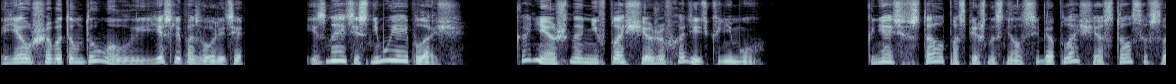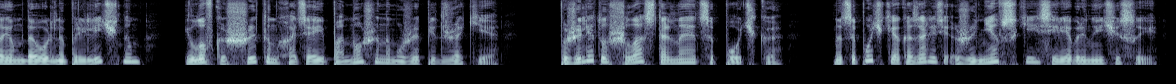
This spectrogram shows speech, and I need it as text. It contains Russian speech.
Я уж об этом думал, если позволите. И знаете, сниму я и плащ. Конечно, не в плаще же входить к нему. Князь встал, поспешно снял с себя плащ и остался в своем довольно приличном и ловко сшитом, хотя и поношенном уже пиджаке. По жилету шла стальная цепочка. На цепочке оказались женевские серебряные часы.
